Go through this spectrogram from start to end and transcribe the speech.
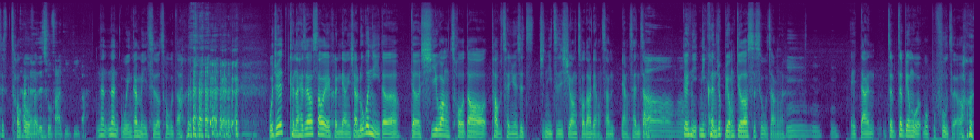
这超过分是。处罚滴滴吧，那那我应该每一次都抽不到。我觉得可能还是要稍微衡量一下，如果你的的希望抽到 top 成员是，就你只是希望抽到两三两三张，对你你可能就不用丢到四十五张了。嗯嗯嗯，哎、当然这这边我我不负责哦，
